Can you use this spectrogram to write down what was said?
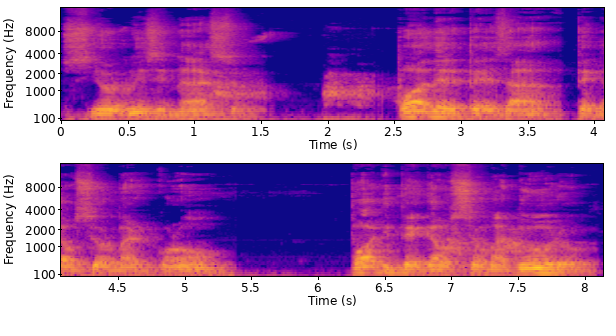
o senhor Luiz Inácio, pode pesar, pegar o senhor Macron, pode pegar o seu Maduro,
